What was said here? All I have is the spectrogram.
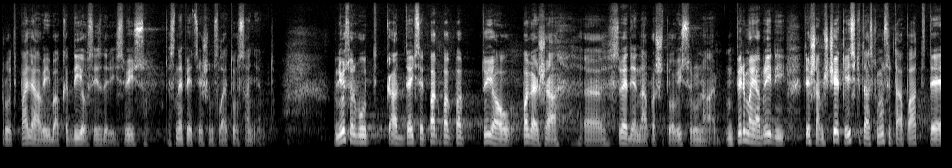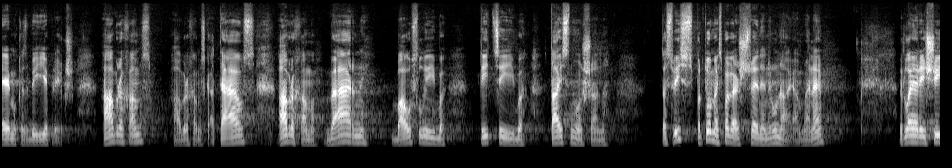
proti paļāvībā, ka Dievs izdarīs visu, kas nepieciešams, lai to saņemtu. Un jūs varbūt kādi teiksiet, pagaidi, pagaidi, pag, tu jau pagājušā uh, svētdienā par šo visu runāji. Un pirmajā brīdī tiešām šķiet, ka izskatās, ka mums ir tā pati tēma, kas bija iepriekš. Ābrahams, Ābrahams kā tēvs, Ābrahama bērni, bauslība, ticība, taisnošana. Tas viss, par to mēs pagājušajā svētdienā runājām, vai ne? Bet, lai arī šī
